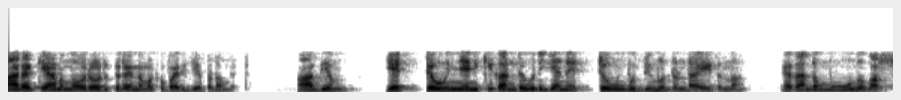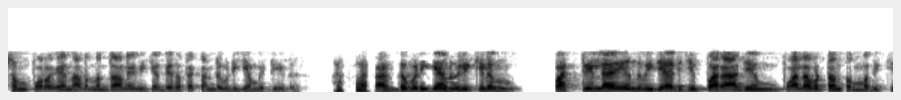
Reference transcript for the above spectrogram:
ആരൊക്കെയാണെന്ന് ഓരോരുത്തരെയും നമുക്ക് പരിചയപ്പെടാൻ പറ്റും ആദ്യം ഏറ്റവും എനിക്ക് കണ്ടുപിടിക്കാൻ ഏറ്റവും ബുദ്ധിമുട്ടുണ്ടായിരുന്ന ഏതാണ്ട് മൂന്ന് വർഷം പുറകെ നടന്നിട്ടാണ് എനിക്ക് അദ്ദേഹത്തെ കണ്ടുപിടിക്കാൻ പറ്റിയത് കണ്ടുപിടിക്കാൻ ഒരിക്കലും പറ്റില്ല എന്ന് വിചാരിച്ച് പരാജയം പലവട്ടം സമ്മതിച്ച്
